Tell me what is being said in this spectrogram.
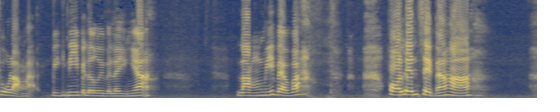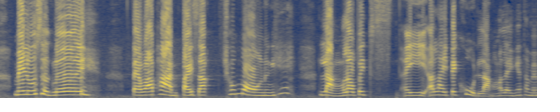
โชว์หลังอะบิกินี่ไปเลยแบบอะไรอย่างเงี้ยหลังนี้แบบว่า พอเล่นเสร็จนะคะ ไม่รู้สึกเลย แต่ว่าผ่านไปสักชั่วโมงหนึ่งเฮ้ หลังเราไปไออะไรไปขูดหลังอะไรเงี้ยทำไม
